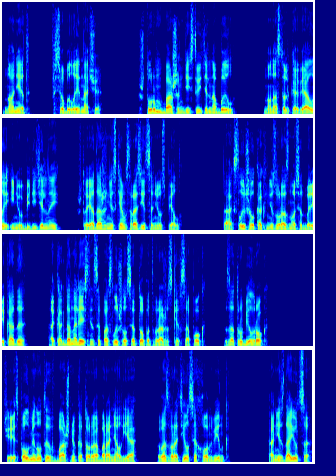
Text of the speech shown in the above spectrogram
но нет, все было иначе. Штурм башен действительно был, но настолько вялый и неубедительный, что я даже ни с кем сразиться не успел. Так, слышал, как внизу разносят баррикады, а когда на лестнице послышался топот вражеских сапог, затрубил рог. Через полминуты в башню, которую оборонял я, возвратился Хон Винг. Они сдаются.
